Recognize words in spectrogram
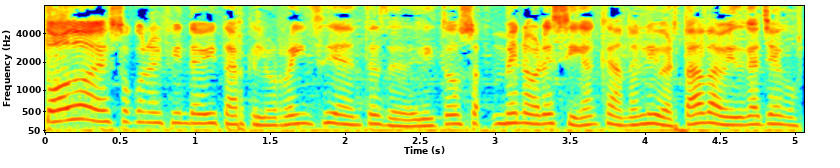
Todo esto con el fin de evitar que los reincidentes de delitos menores sigan quedando en libertad. David Gallego.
